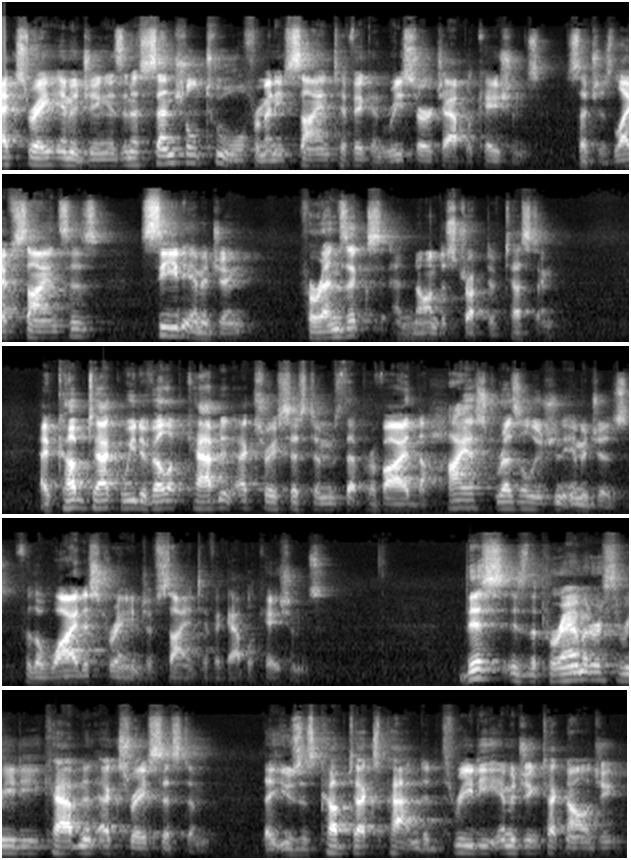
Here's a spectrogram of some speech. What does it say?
X-ray imaging is an essential tool for many scientific and research applications, such as life sciences, seed imaging, forensics, and non-destructive testing. At KUBTEC, we develop cabinet X-ray systems that provide the highest resolution images for the widest range of scientific applications. This is the Parameter 3D cabinet X-ray system that uses KUBTEC's patented 3D imaging technology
